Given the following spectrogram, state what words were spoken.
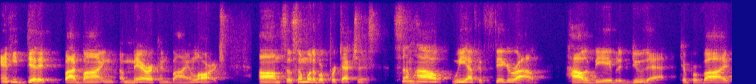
And he did it by buying American by and large. Um, so, somewhat of a protectionist. Somehow we have to figure out how to be able to do that to provide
